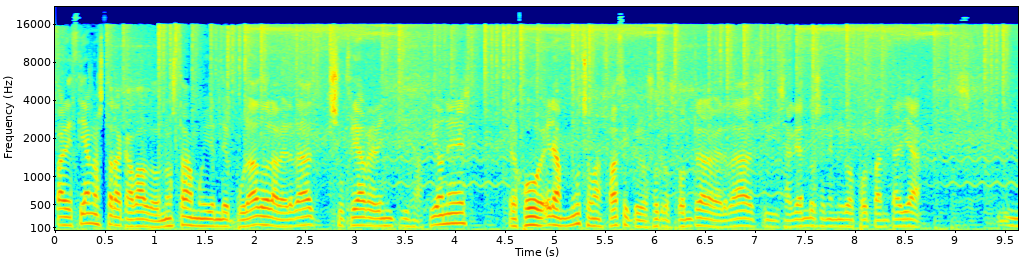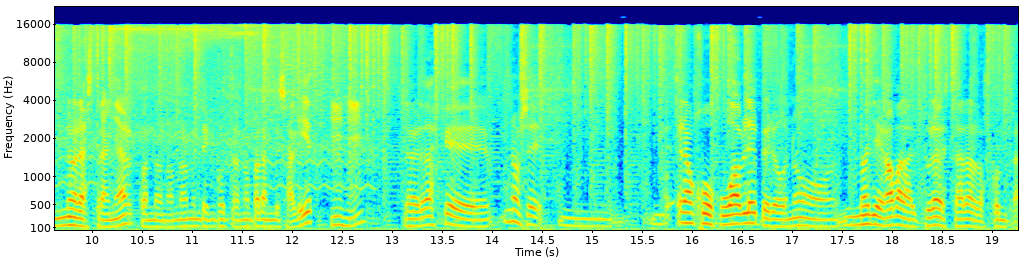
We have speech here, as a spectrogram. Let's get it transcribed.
parecía no estar acabado, no estaba muy bien depurado, la verdad, sufría ralentizaciones. El juego era mucho más fácil que los otros contra, la verdad, si salían dos enemigos por pantalla no era extrañar, cuando normalmente en contra no paran de salir. Ujú. La verdad es que, no sé, mm, era un juego jugable, pero no, no llegaba a la altura de estar a los contra.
